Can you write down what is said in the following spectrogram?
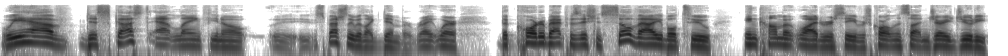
we have discussed at length, you know, especially with like Denver, right, where the quarterback position is so valuable to incumbent wide receivers, Courtland Sutton, Jerry Jeudy,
